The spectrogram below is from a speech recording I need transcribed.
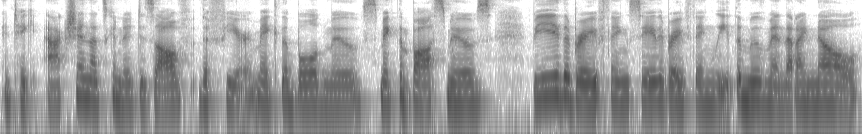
and take action that's going to dissolve the fear, make the bold moves, make the boss moves, be the brave thing, say the brave thing, lead the movement that I know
